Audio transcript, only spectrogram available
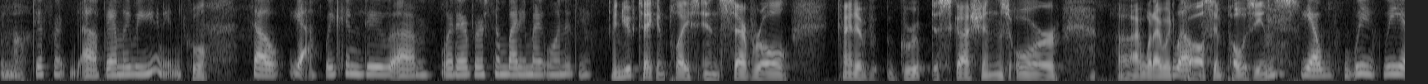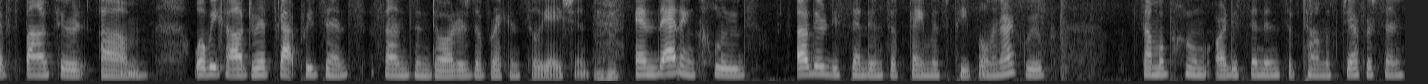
and different uh, family reunions. Cool. So yeah, we can do um, whatever somebody might want to do. And you've taken place in several kind of group discussions or uh, what I would Well- call symposiums. Yeah, we we have sponsored um, what we call Dred Scott Presents Sons and Daughters of Reconciliation, and that includes other descendants of famous people in our group, some of whom are descendants of Thomas Jefferson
